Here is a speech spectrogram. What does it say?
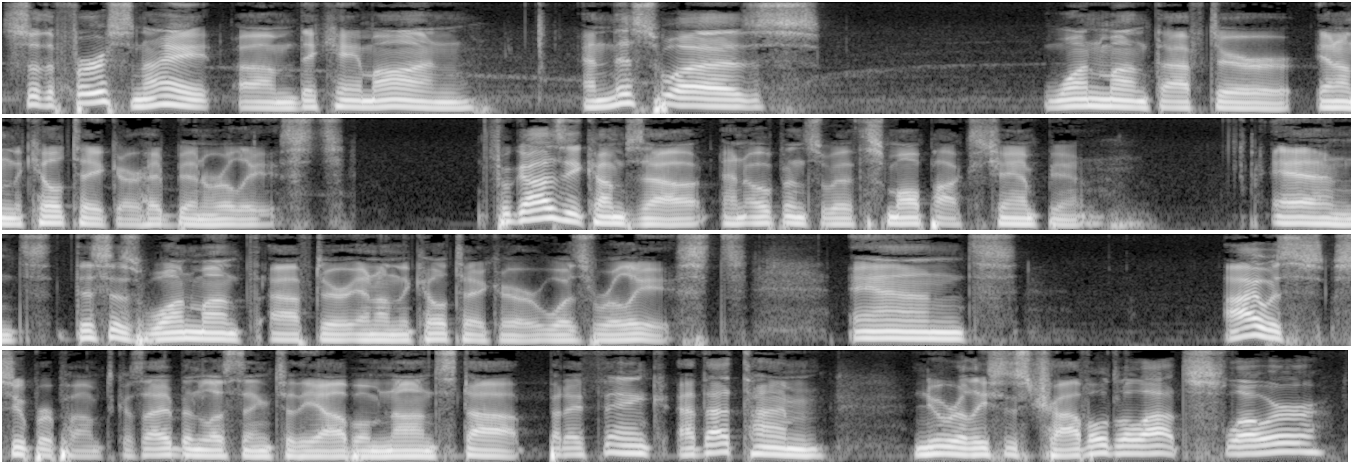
So the first night um, they came on, and this was one month after In on the Kill Taker had been released. Fugazi comes out and opens with Smallpox Champion. And this is one month after In on the Kill Taker was released. And I was super pumped because I had been listening to the album nonstop. But I think at that time, new releases traveled a lot slower.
